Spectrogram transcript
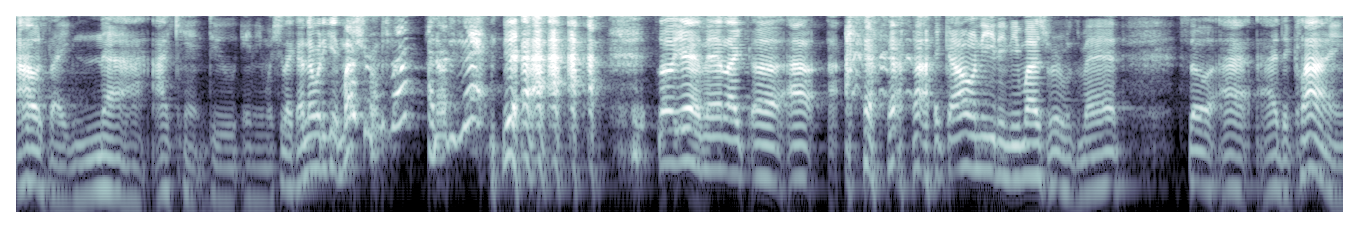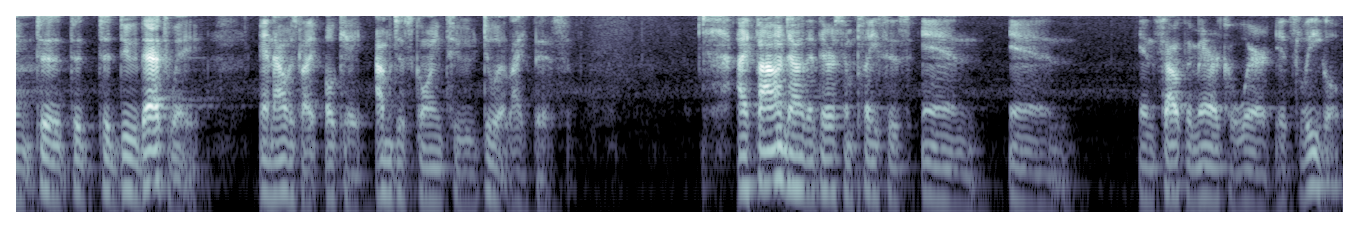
I was like, nah, I can't do anymore. She's like, I know where to get mushrooms from. I know where to do that. so yeah, man, like uh, I, I, like I don't need any mushrooms, man. So I I declined to to to do that way. And I was like, okay, I'm just going to do it like this. I found out that there are some places in in in South America where it's legal.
